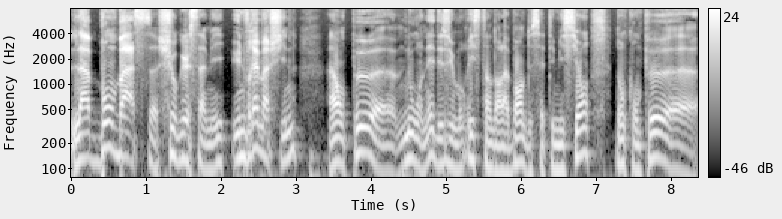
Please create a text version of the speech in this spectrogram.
La bombasse Sugar Sammy, une vraie machine. Hein, on peut, euh, nous on est des humoristes hein, dans la bande de cette émission, donc on peut euh,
